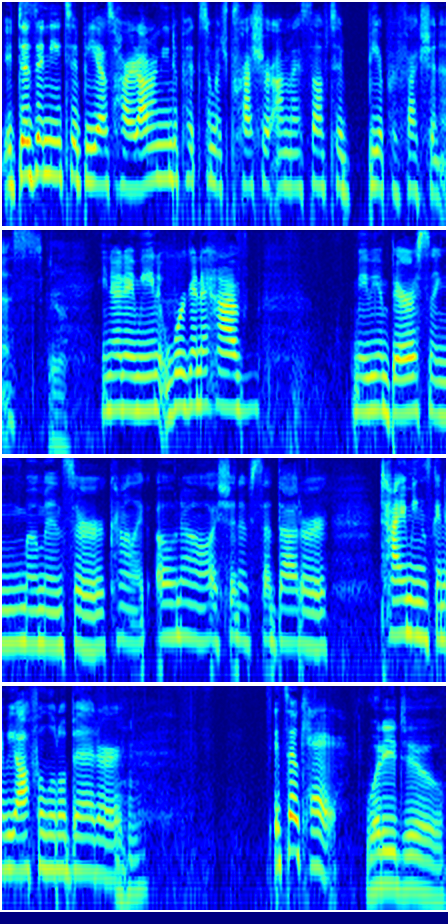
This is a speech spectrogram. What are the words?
it doesn't need to be as hard. I don't need to put so much pressure on myself to be a perfectionist. Yeah. You know what I mean? We're going to have maybe embarrassing moments or kind of like, oh no, I shouldn't have said that, or timing's going to be off a little bit, or mm-hmm. it's okay. What do you do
